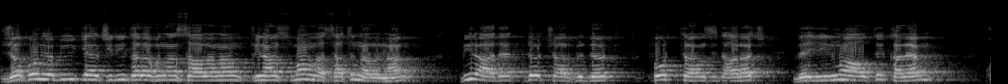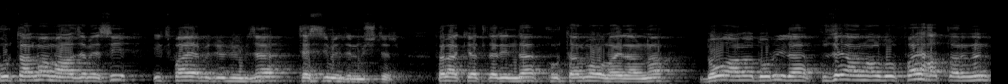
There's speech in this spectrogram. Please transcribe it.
Japonya Büyükelçiliği tarafından sağlanan finansmanla satın alınan bir adet 4x4 Ford Transit araç ve 26 kalem kurtarma malzemesi itfaiye müdürlüğümüze teslim edilmiştir. Felaketlerinde kurtarma olaylarına Doğu Anadolu ile Kuzey Anadolu fay hatlarının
